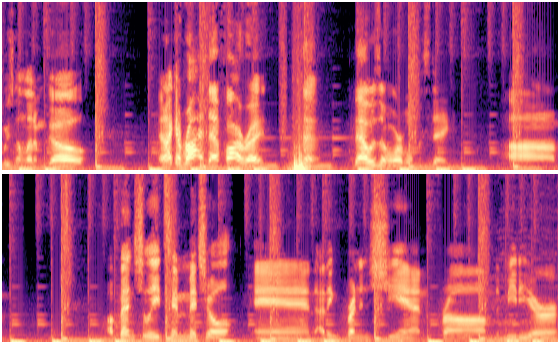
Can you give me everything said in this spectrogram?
We're just gonna let him go. And I can ride that far, right? that was a horrible mistake. Um, eventually, Tim Mitchell and I think Brendan Sheehan from the Meteor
